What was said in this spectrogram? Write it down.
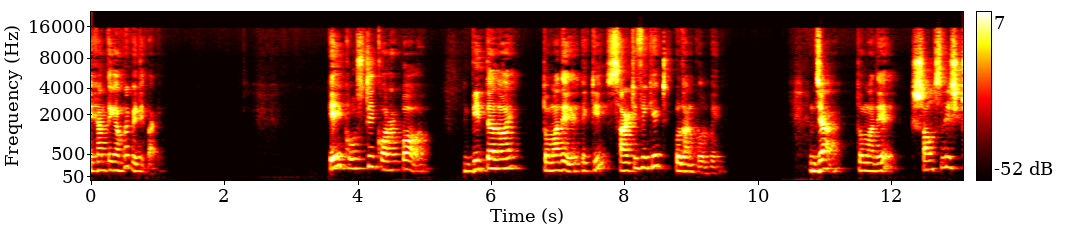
এখান থেকে আমরা পেতে পারি। এই কোর্সটি করার পর বিদ্যালয় তোমাদের একটি সার্টিফিকেট প্রদান করবে, যা তোমাদের সংশ্লিষ্ট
